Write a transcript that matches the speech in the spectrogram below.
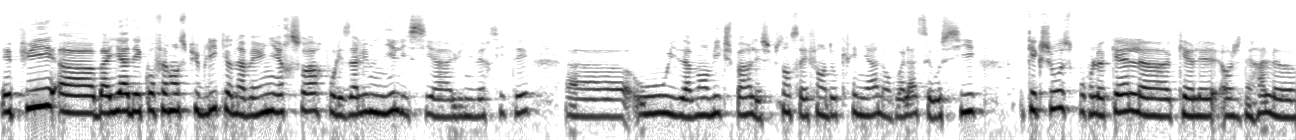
Et puis, euh, bah, il y a des conférences publiques. Il y en avait une hier soir pour les alumni ici à l'université, euh, où ils avaient envie que je parle des substances à effet endocrinien. Donc voilà, c'est aussi quelque chose pour lequel, en général,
